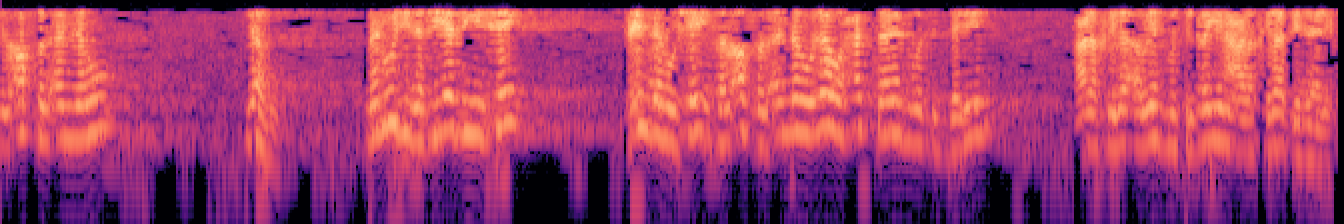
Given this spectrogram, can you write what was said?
الأصل أنه له. من وجد في يده شيء عنده شيء فالأصل أنه له حتى يثبت الدليل على خلاف أو يثبت البينة على خلاف ذلك.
